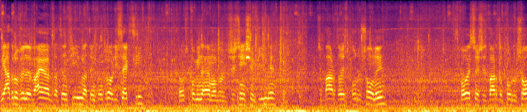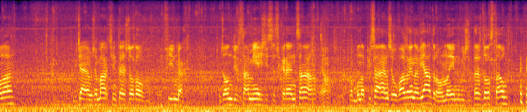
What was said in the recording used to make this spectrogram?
wiadro wylewają za ten film, na tym kontroli sekcji. To już wspominałem o wcześniejszym filmie, że bardzo jest poruszony. Społeczność jest bardzo poruszona. Widziałem, że Marcin też dodał film, jak John Deere sam jeździ, se skręca. Ja mu napisałem, że uważaj na wiadro, no i mówi, że też dostał.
